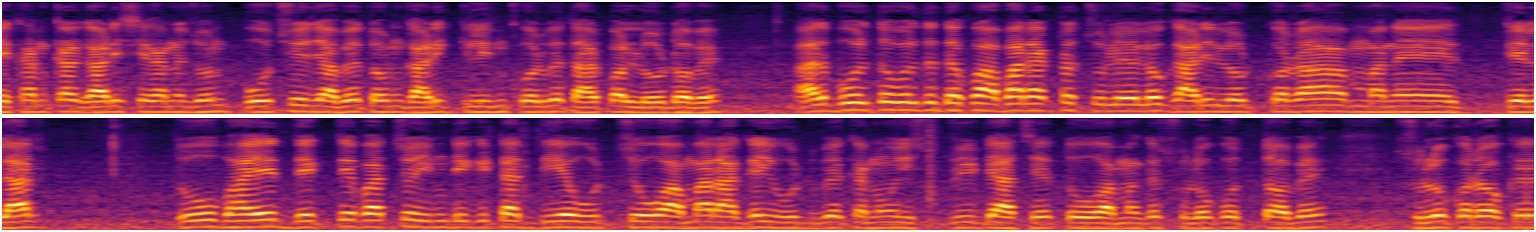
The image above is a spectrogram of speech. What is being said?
যেখানকার গাড়ি সেখানে যখন পৌঁছে যাবে, তখন গাড়ি ক্লিন করবে, তারপর লোড হবে। আর বলতে বলতে দেখো, আবার একটা চলে এলো, গাড়ি লোড করা মানে ট্রেলার তো ভাই, দেখতে পাচ্ছ ইন্ডিকেটার দিয়ে উঠছে। ও আমার আগেই উঠবে কেন? স্পিডে আছে, তো আমাকে স্লো করতে হবে। স্লো করে ওকে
